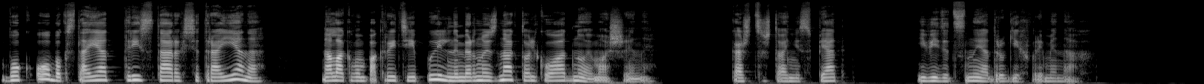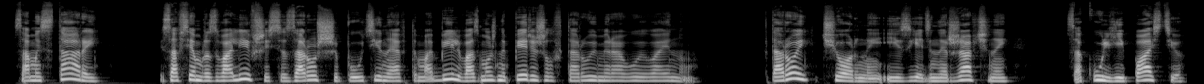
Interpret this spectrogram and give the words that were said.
Бок о бок стоят три старых «Ситроена», на лаковом покрытии пыль, номерной знак только у одной машины. Кажется, что они спят и видят сны о других временах. Самый старый и совсем развалившийся, заросший паутиной автомобиль, возможно, пережил Вторую мировую войну. Второй, черный и изъеденный ржавчиной, с акульей пастью,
